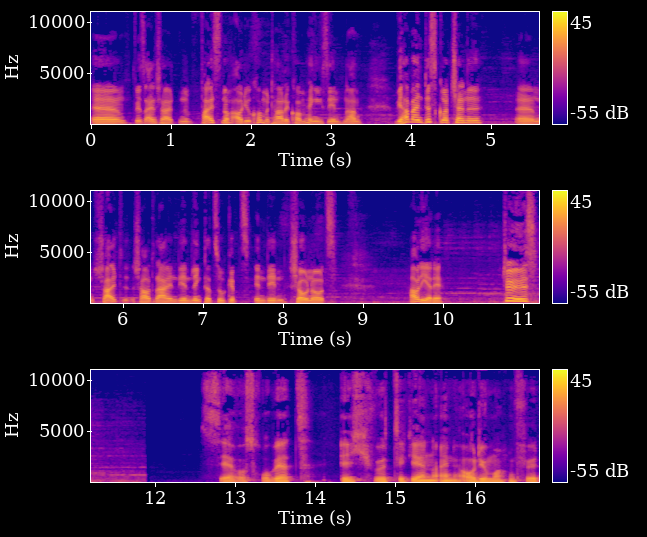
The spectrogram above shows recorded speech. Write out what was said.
Äh, fürs Einschalten. Falls noch Audiokommentare kommen, hänge ich sie hinten an. Wir haben einen Discord-Channel, ähm, schalt, schaut rein, den Link dazu gibt's in den Show Notes. Hau die Erde. Tschüss. Servus Robert. Ich würde gerne eine Audio machen für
